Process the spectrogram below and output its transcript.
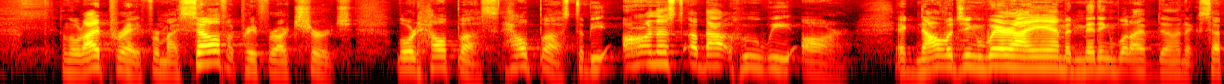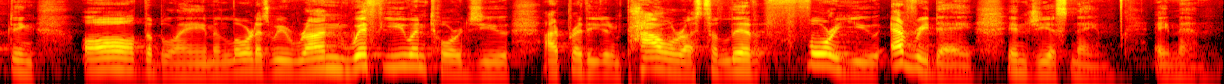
And Lord, I pray for myself, I pray for our church. Lord, help us, help us to be honest about who we are, acknowledging where I am, admitting what I've done, accepting all the blame. And Lord, as we run with you and towards you, I pray that you empower us to live for you every day. In Jesus' name, amen.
